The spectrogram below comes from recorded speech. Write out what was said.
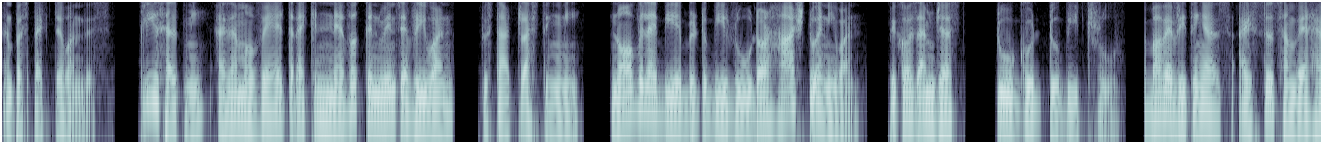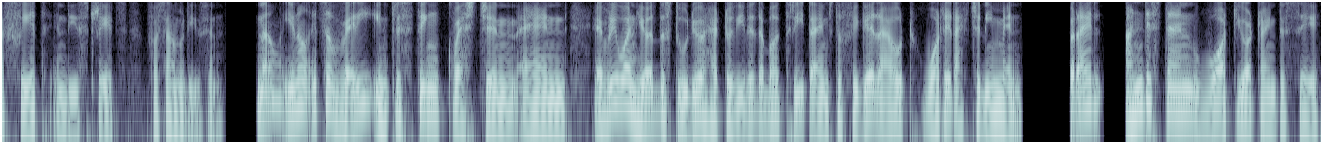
and perspective on this. Please help me, as I'm aware that I can never convince everyone to start trusting me, nor will I be able to be rude or harsh to anyone, because I'm just too good to be true. Above everything else, I still somewhere have faith in these traits for some reason. Now, you know, it's a very interesting question, and everyone here at the studio had to read it about three times to figure out what it actually meant. But I understand what you're trying to say.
